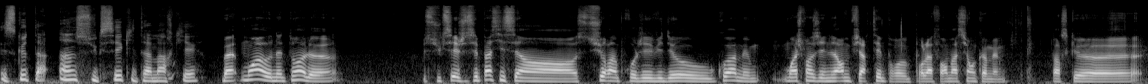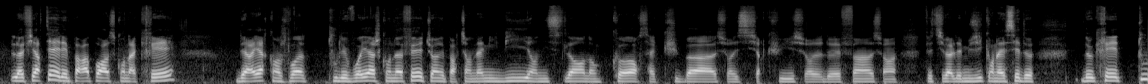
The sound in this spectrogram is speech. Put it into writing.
est-ce que tu as un succès qui t'a marqué? Ben, moi, honnêtement, le succès, je sais pas si c'est sur un projet vidéo ou quoi, mais moi, je pense que j'ai une énorme fierté pour, pour la formation quand même. Parce que euh, la fierté, elle est par rapport à ce qu'on a créé. Derrière, quand je vois tous les voyages qu'on a fait, tu vois, on est parti en Namibie, en Islande, en Corse, à Cuba, sur les circuits, sur de F1, sur un festival de musique. On a essayé de, de créer tout,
